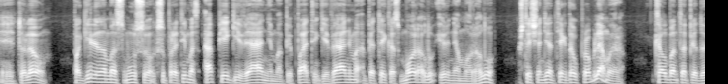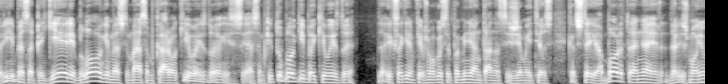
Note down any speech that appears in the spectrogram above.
Ir toliau pagilinamas mūsų supratimas apie gyvenimą, apie patį gyvenimą, apie tai, kas moralu ir nemoralu. Štai šiandien tiek daug problemų yra. Kalbant apie darybės, apie gėrį, blogį, mes esame karo akivaizdoje, esame kitų blogybę akivaizdoje. Ir sakykime, kaip žmogus ir paminėjo Antanas iš Žemaitijos, kad štai abortą, ne, ir dalis žmonių,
